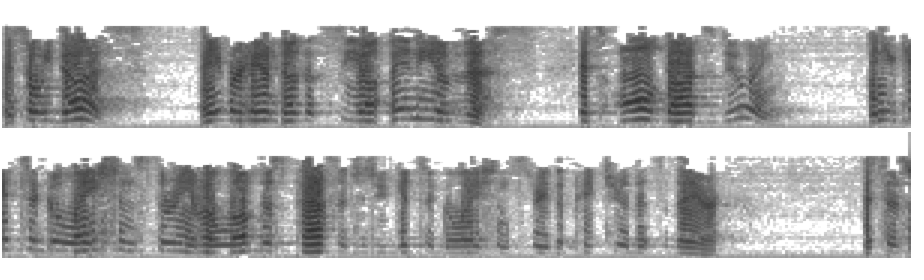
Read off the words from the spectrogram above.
And so He does. Abraham doesn't see any of this. It's all God's doing. And you get to Galatians 3, and I love this passage as you get to Galatians 3, the picture that's there. It says,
